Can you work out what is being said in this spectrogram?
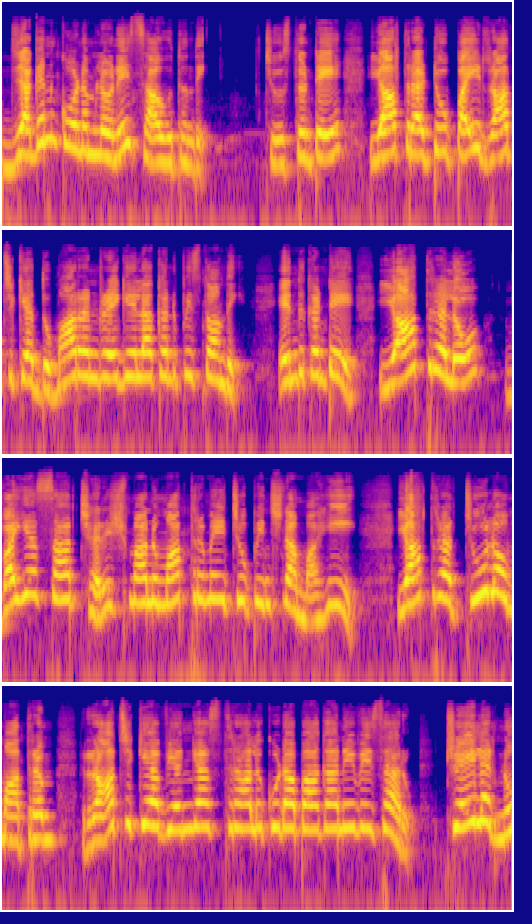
జగన్ కోణంలోనే సాగుతుంది. చూస్తుంటే యాత్ర టూపై రాజకీయ దుమారం రేగేలా కనిపిస్తోంది. ఎందుకంటే యాత్రలో వైఎస్ఆర్ చరిష్మాను మాత్రమే చూపించిన మహి యాత్ర టూలో మాత్రం రాజకీయ వ్యంగ్యాస్త్రాలు కూడా బాగానే వేశారు. ట్రైలర్ను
